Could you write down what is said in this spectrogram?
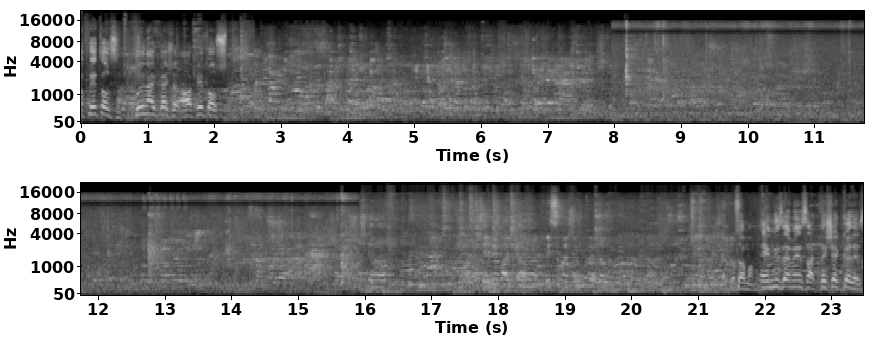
Afiyet olsun. Buyurun arkadaşlar afiyet olsun. Tamam. Elinize sağlık. Teşekkür ederiz.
